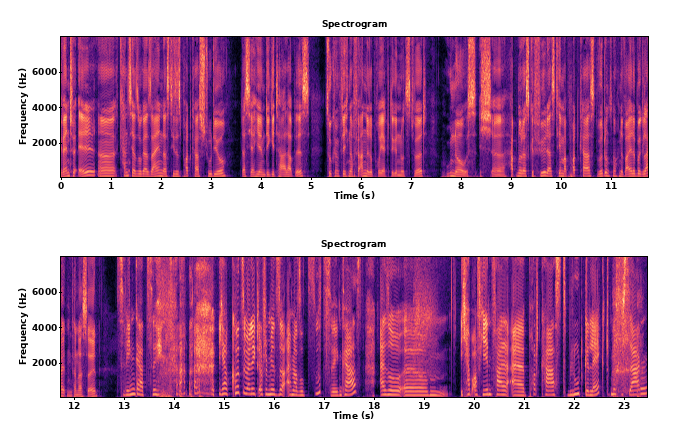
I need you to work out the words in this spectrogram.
eventuell äh, kann es ja sogar sein, dass dieses Podcast-Studio, das ja hier im Digital Hub ist, zukünftig noch für andere Projekte genutzt wird. Who knows? Ich äh, habe nur das Gefühl, das Thema Podcast wird uns noch eine Weile begleiten. Kann das sein? Zwinker, zwinker. Ich habe kurz überlegt, ob du mir so einmal so zuzwinkerst. Also ähm, ich habe auf jeden Fall äh, Podcast Blut geleckt, muss ich sagen.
